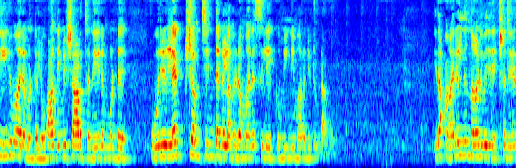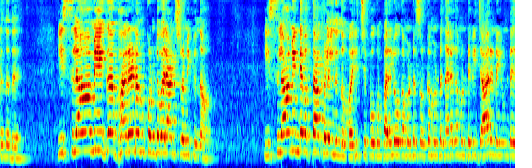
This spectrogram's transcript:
തീരുമാനമുണ്ടല്ലോ. ആ നിമിഷാർത്ഥ നേരം കൊണ്ട് ഒരു ലക്ഷം ചിന്തകൾ അവരുടെ മനസ്സിലേക്ക് മിന്നി മറഞ്ഞിട്ടുണ്ടാകും. ഇത് ആരിൽ നിന്നാണ് ഇവർ രക്ഷ നേടുന്നത്? ഇസ്ലാമിക ഭരണം കൊണ്ടുവരാൻ ശ്രമിക്കുന്ന ഇസ്ലാമിന്റെ വക്താക്കളിൽ നിന്നും മരിച്ചു പോകും. പരലോകമുണ്ട് സ്വർഗമുണ്ട് നരകമുണ്ട് വിചാരണയുണ്ട്.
